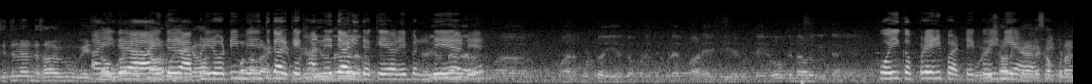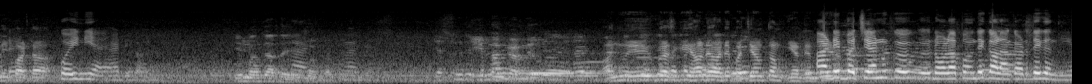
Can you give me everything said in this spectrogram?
ਜਿਤਨਾ ਨਸ਼ਾ ਵੇਚਦਾ ਅਸੀਂ ਤੇ ਅਸੀਂ ਤੇ ਆਪਣੀ ਰੋਟੀ ਮਿਹਨਤ ਕਰਕੇ ਖਾਣੇ ਦਿਹਾੜੀ ਧੱਕੇ ਵਾਲੇ ਬੰਦੇ ਆ ਸਾਡੇ ਮਾਰਕੁੱਟ ਹੋਈ ਹੈ ਕੱਪੜੇ ਕੁਪੜੇ ਪਾੜੇ ਸੀ ਉੱਤੇ ਉਹ ਕਿੰਨਾ ਨੂੰ ਕੀਤਾ ਗਿਆ? ਕੋਈ ਕੱਪੜੇ ਨਹੀਂ ਪਾਟੇ ਕੋਈ ਨਹੀਂ ਆਇਆ ਕੱਪੜਾ ਨਹੀਂ ਕੋਲ। ਪਾਟਾ। ਕੋਈ ਨਹੀਂ ਆਇਆ ਸਾਡੇ ਕੋਲ। ਕੀ ਮੰਗ ਕਰਦੇ ਜੀ? ਕੀ ਮੰਗ ਕਰਦੇ ਹੋ? ਸਾਨੂੰ ਇਹ ਬਸ ਕਿ ਸਾਡੇ ਸਾਡੇ ਬੱਚਿਆਂ ਨੂੰ ਧਮਕੀਆਂ ਦਿੰਦੇ ਸਾਡੇ ਬੱਚਿਆਂ ਨੂੰ ਕ- ਰੌਲਾ ਪਾਉਂਦੇ ਗਾਲਾਂ ਕੱਢਦੇ ਗੰਦੀਆਂ।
